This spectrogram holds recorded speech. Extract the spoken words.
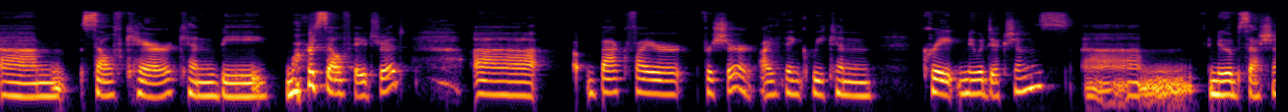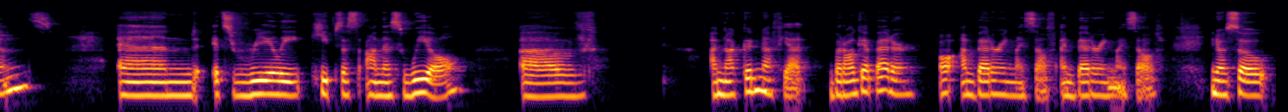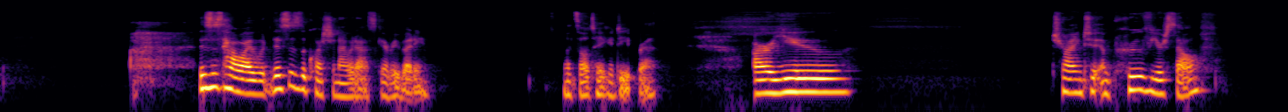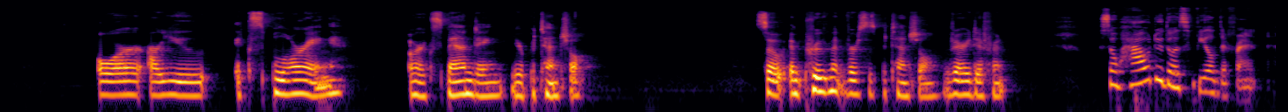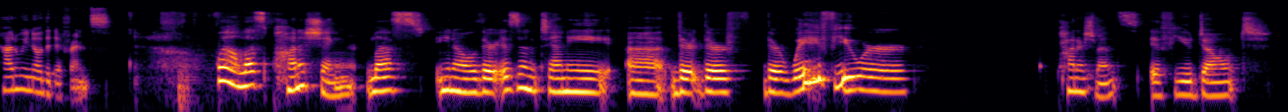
um, self care can be more self hatred. Uh, backfire for sure. I think we can create new addictions, um, new obsessions, and it's really keeps us on this wheel of I'm not good enough yet, but I'll get better. Oh, I'm bettering myself. I'm bettering myself. You know, so this is how I would, this is the question I would ask everybody. Let's all take a deep breath. Are you trying to improve yourself? Or are you exploring or expanding your potential? So, improvement versus potential, very different. So, how do those feel different? How do we know the difference? Well, less punishing, less, you know, there isn't any, uh, there, there, there are way fewer punishments if you don't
